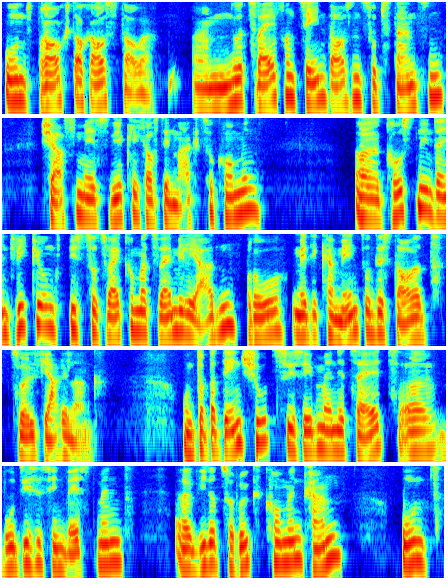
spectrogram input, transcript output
und braucht auch Ausdauer. Ähm, nur zwei von 10.000 Substanzen schaffen es wirklich auf den Markt zu kommen. Äh, kosten in der Entwicklung bis zu 2,2 Milliarden pro Medikament und es dauert zwölf Jahre lang. Und der Patentschutz ist eben eine Zeit, äh, wo dieses Investment äh, wieder zurückkommen kann und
